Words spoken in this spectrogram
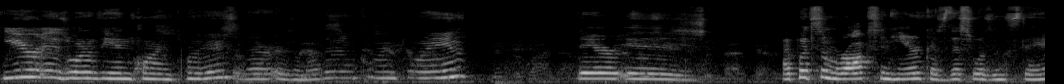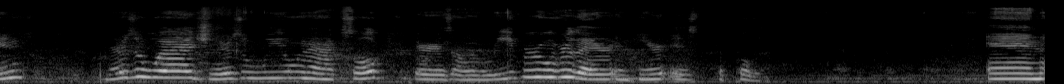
Here is one of the inclined planes. There is another inclined plane. There is, I put some rocks in here because this wasn't staying. There's a wedge, there's a wheel and axle. There is a lever over there, and here is the pulley. And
